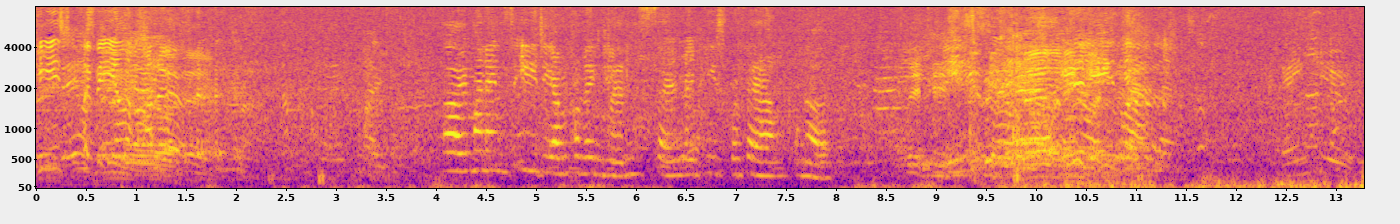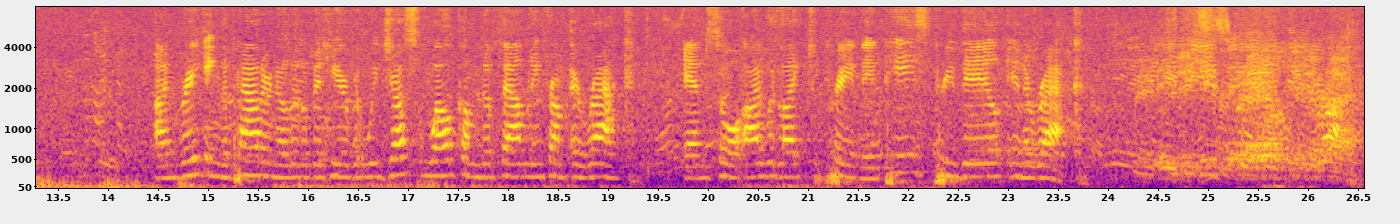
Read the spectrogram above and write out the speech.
Peace prevail on earth. Hi, my name's Edie. I'm from England, so may peace prevail on earth. I'm breaking the pattern a little bit here, but we just welcomed a family from Iraq. And so I would like to pray, may peace prevail in Iraq. Peace prevail in Iraq.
